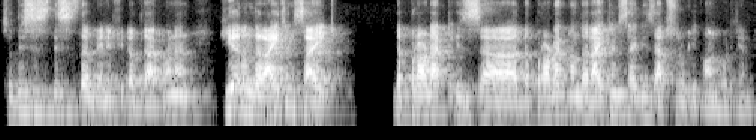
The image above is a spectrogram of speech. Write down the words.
So this is, this is the benefit of that one. And here on the right-hand side, the product is, uh, the product on the right-hand side is absolutely convergent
